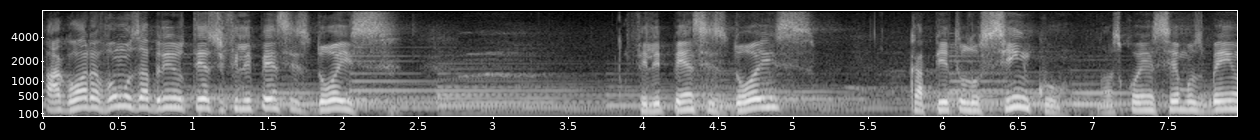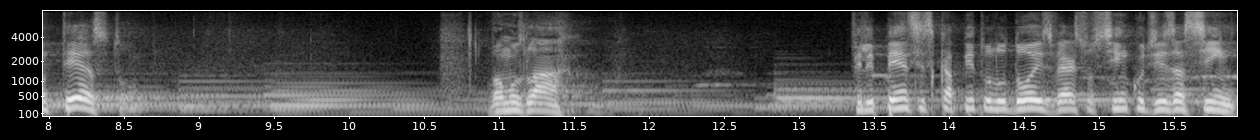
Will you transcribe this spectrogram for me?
Agora vamos abrir o texto de Filipenses 2. Filipenses 2, capítulo 5. Nós conhecemos bem o texto. Vamos lá. Filipenses capítulo 2, verso 5 diz assim:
